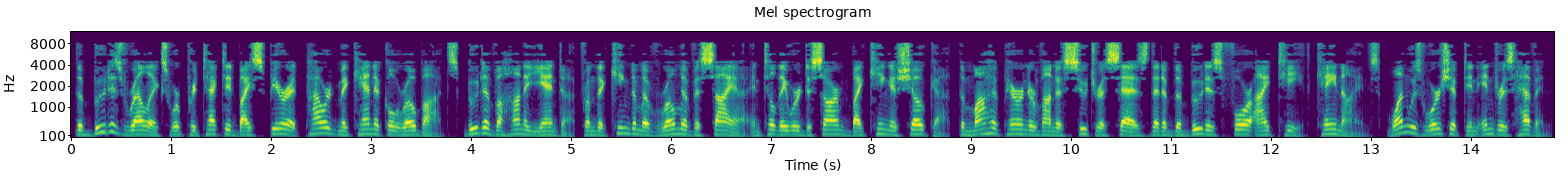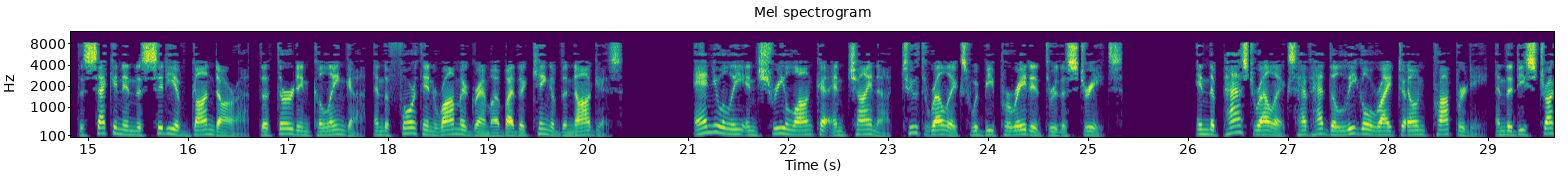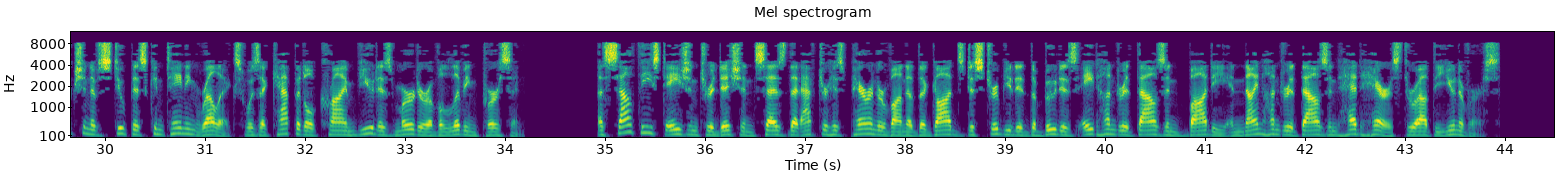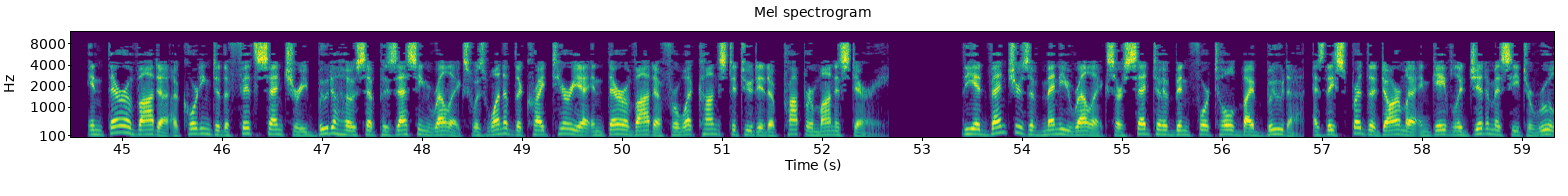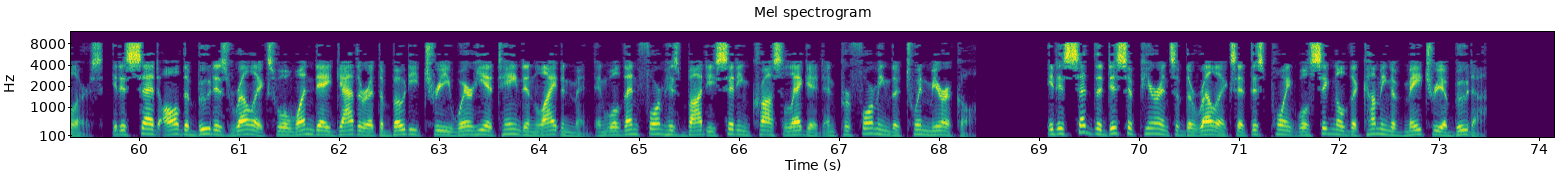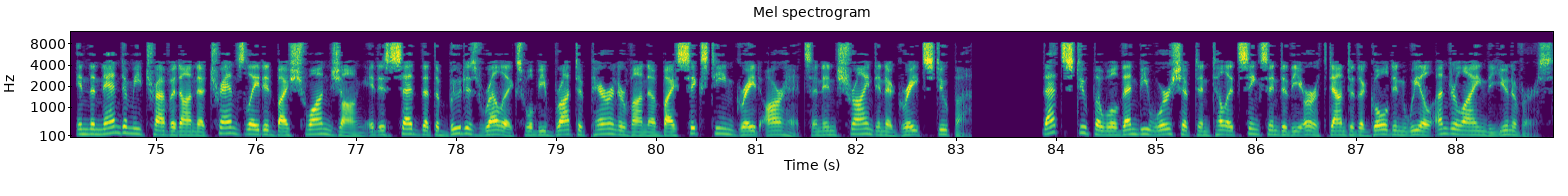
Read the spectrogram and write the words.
The Buddha's relics were protected by spirit-powered mechanical robots Buddha Vahana Yanta from the kingdom of Roma Vasaya until they were disarmed by King Ashoka. The Mahaparinirvana Sutra says that of the Buddha's four eye teeth canines, one was worshipped in Indra's heaven, the second in the city of Gandhara, the third in Kalinga, and the fourth in Ramagrama by the king of the Nagas. Annually in Sri Lanka and China, tooth relics would be paraded through the streets. In the past relics have had the legal right to own property, and the destruction of stupas containing relics was a capital crime viewed as murder of a living person. A Southeast Asian tradition says that after his parinirvana the gods distributed the Buddha's 800,000 body and 900,000 head hairs throughout the universe. In Theravada according to the 5th century Buddhaghosa possessing relics was one of the criteria in Theravada for what constituted a proper monastery. The adventures of many relics are said to have been foretold by Buddha, as they spread the Dharma and gave legitimacy to rulers. It is said all the Buddha's relics will one day gather at the Bodhi tree where he attained enlightenment and will then form his body sitting cross-legged and performing the twin miracle. It is said the disappearance of the relics at this point will signal the coming of Maitreya Buddha. In the Nandamitravadana translated by Xuanzang it is said that the Buddha's relics will be brought to parinirvana by sixteen great arhats and enshrined in a great stupa. That stupa will then be worshipped until it sinks into the earth down to the golden wheel underlying the universe.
